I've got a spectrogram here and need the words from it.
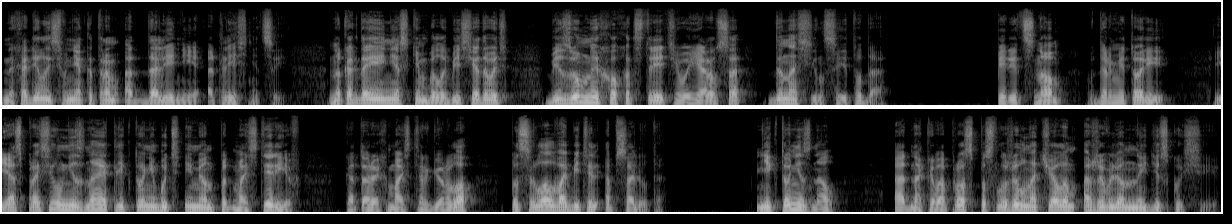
находилась в некотором отдалении от лестницы, но когда ей не с кем было беседовать, безумный хохот с третьего яруса доносился и туда. Перед сном в дармитории, я спросил, не знает ли кто-нибудь имен подмастерьев, которых мастер Гюрло посылал в обитель Абсолюта. Никто не знал, однако вопрос послужил началом оживленной дискуссии.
